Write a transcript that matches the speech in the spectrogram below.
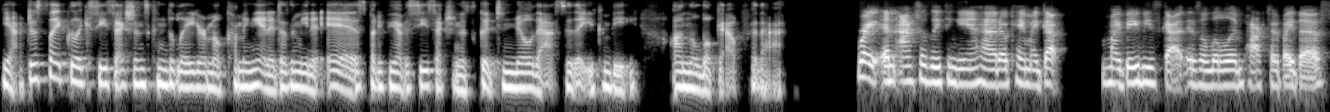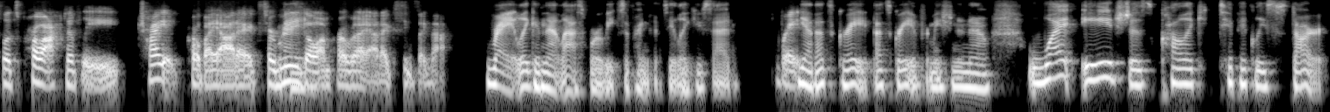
Yeah. Just like like C-sections can delay your milk coming in. It doesn't mean it is, but if you have a C-section, it's good to know that so that you can be on the lookout for that. Right. And actively thinking ahead, okay, my gut, my baby's gut is a little impacted by this. Let's proactively try probiotics or right. me go on probiotics, things like that. Right. Like in that last four weeks of pregnancy, like you said. Right. Yeah, that's great. That's great information to know. What age does colic typically start?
